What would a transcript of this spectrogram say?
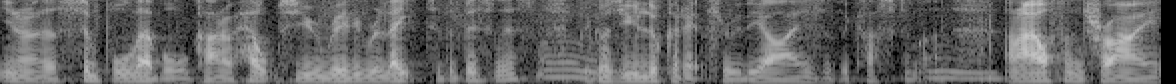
you know, at a simple level kind of helps you really relate to the business mm. because you look at it through the eyes of the customer. Mm. And I often try,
